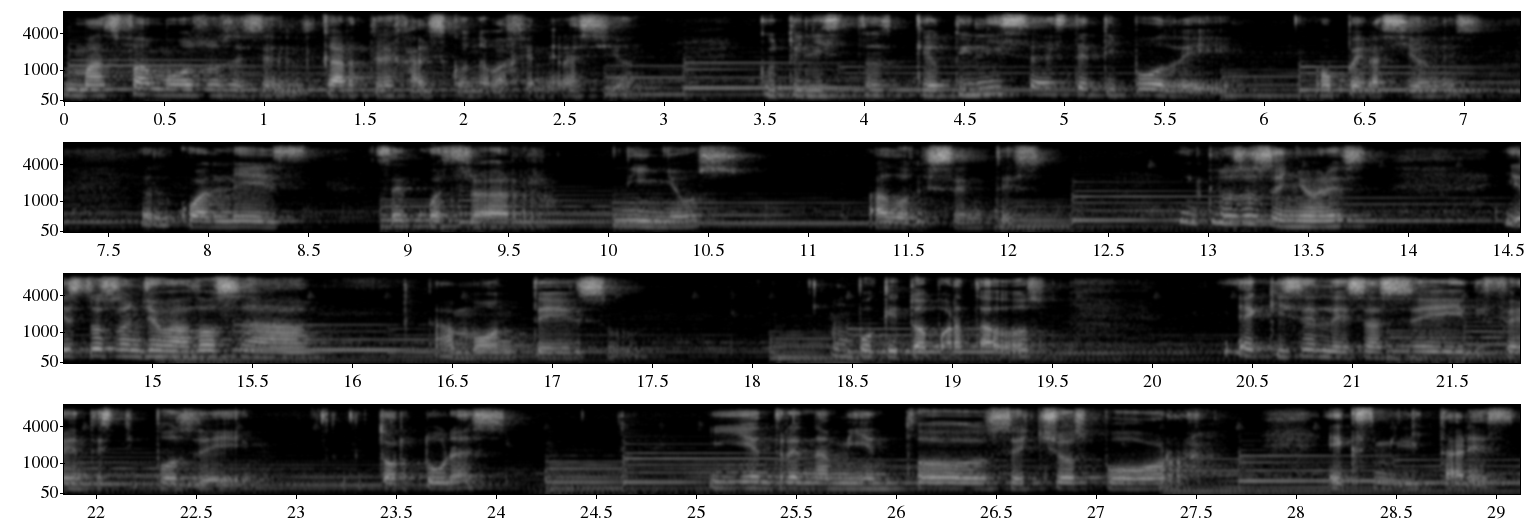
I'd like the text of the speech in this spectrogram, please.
más famosos es el cártel Jalisco Nueva Generación, que utiliza, que utiliza este tipo de operaciones, el cual es secuestrar niños, adolescentes, incluso señores, y estos son llevados a, a montes un poquito apartados y aquí se les hace diferentes tipos de torturas y entrenamientos hechos por ex militares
